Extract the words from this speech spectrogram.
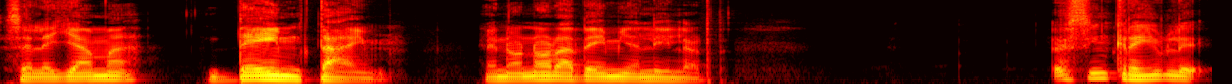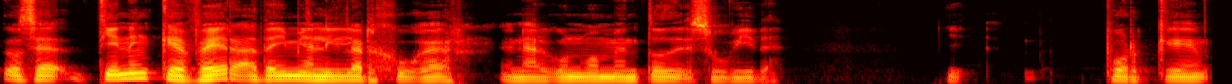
se le llama Dame Time, en honor a Damian Lillard. Es increíble, o sea, tienen que ver a Damian Lillard jugar en algún momento de su vida. Porque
